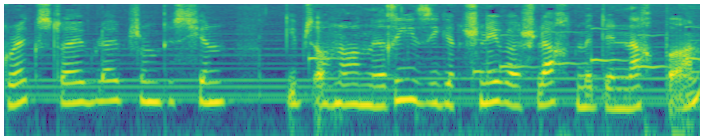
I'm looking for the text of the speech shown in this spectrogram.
Greg-Style bleibt so ein bisschen, gibt es auch noch eine riesige Schneeballschlacht mit den Nachbarn.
